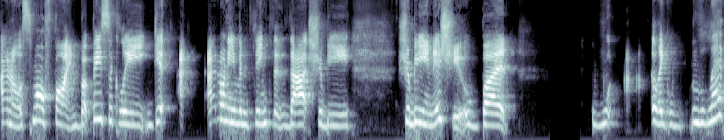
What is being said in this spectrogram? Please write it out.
i don't know a small fine. But basically get i don't even think that that should be should be an issue but like let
